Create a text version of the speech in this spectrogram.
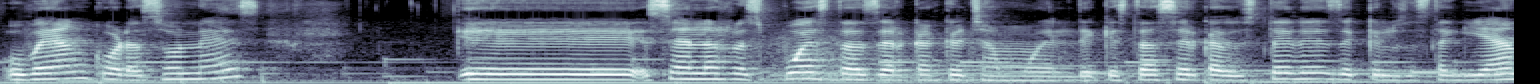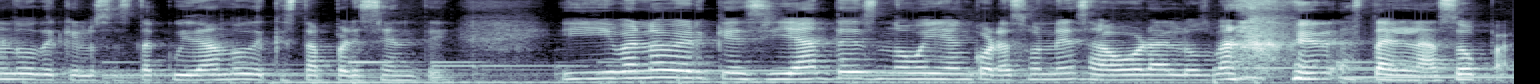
o vean corazones, sean las respuestas de Arcángel Chamuel, de que está cerca de ustedes, de que los está guiando, de que los está cuidando, de que está presente. Y van a ver que si antes no veían corazones, ahora los van a ver hasta en la sopa.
